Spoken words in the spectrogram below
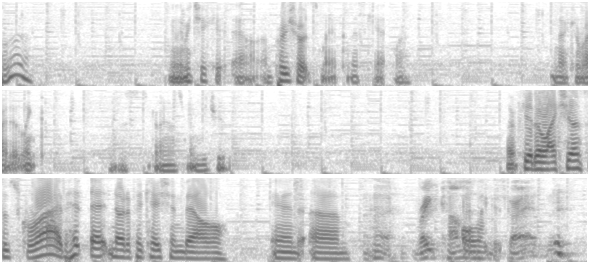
Oh. Yeah, let me check it out. I'm pretty sure it's made my infamous cat one. And I can write a link. I'm just going onto my YouTube. Don't forget to like, share, and subscribe. Hit that notification bell. And um, Rate, comment, subscribe.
